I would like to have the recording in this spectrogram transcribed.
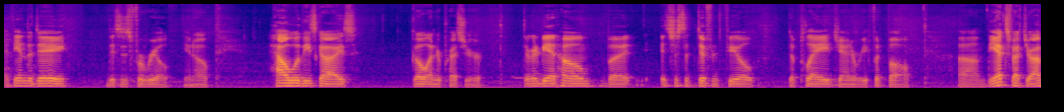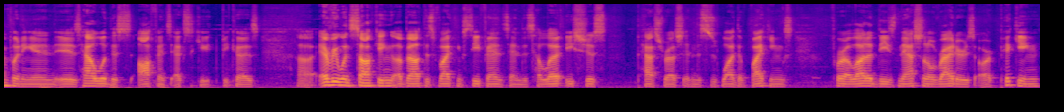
at the end of the day, this is for real, you know? How will these guys go under pressure? They're going to be at home, but it's just a different feel to play January football. Um, the X factor I'm putting in is how will this offense execute? Because uh, everyone's talking about this Vikings defense and this hellacious pass rush, and this is why the Vikings, for a lot of these national writers, are picking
